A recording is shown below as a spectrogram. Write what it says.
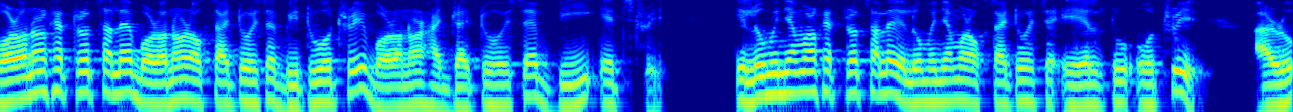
বৰণৰ ক্ষেত্ৰত চালে বৰণৰ অক্সাইডটো হৈছে বি টু অ' থ্ৰী বৰণৰ হাইড্ৰাইডটো হৈছে বি এইচ থ্ৰী। এলুমিনিয়ামৰ ক্ষেত্ৰত চালে এলুমিনিয়ামৰ অক্সাইডটো হৈছে A L two O' three আৰু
